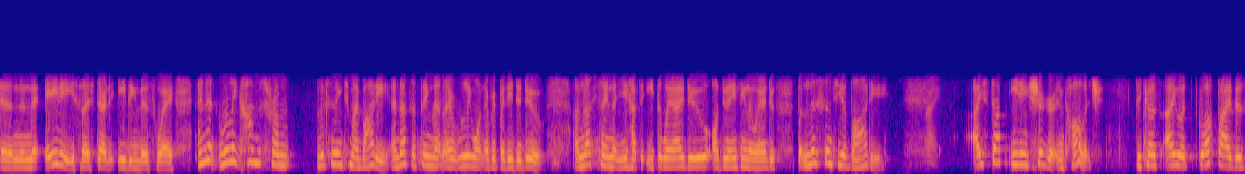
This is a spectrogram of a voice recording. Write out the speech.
in in the 80s. I started eating this way, and it really comes from listening to my body, and that's the thing that I really want everybody to do. I'm not saying that you have to eat the way I do or do anything the way I do, but listen to your body. Right. I stopped eating sugar in college because I would walk by this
